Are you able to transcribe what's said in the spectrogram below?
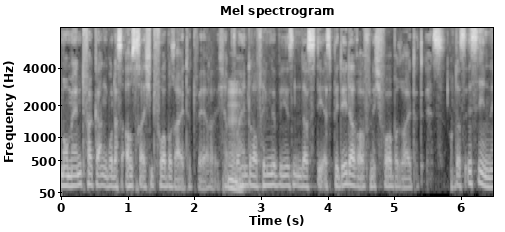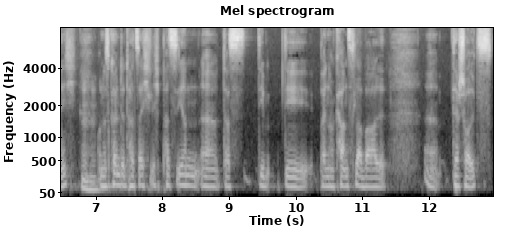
Moment vergangen, wo das ausreichend vorbereitet wäre. Ich habe mhm. vorhin darauf hingewiesen, dass die SPD darauf nicht vorbereitet ist. Und das ist sie nicht. Mhm. Und es könnte tatsächlich passieren, äh, dass die, die bei einer Kanzlerwahl äh, der Scholz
